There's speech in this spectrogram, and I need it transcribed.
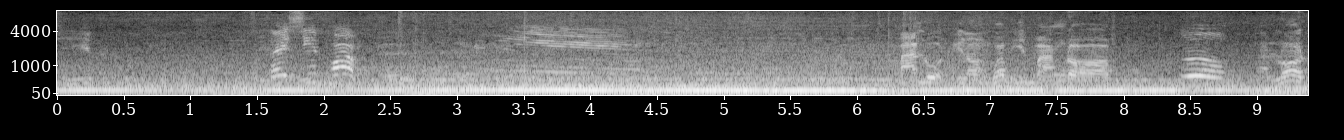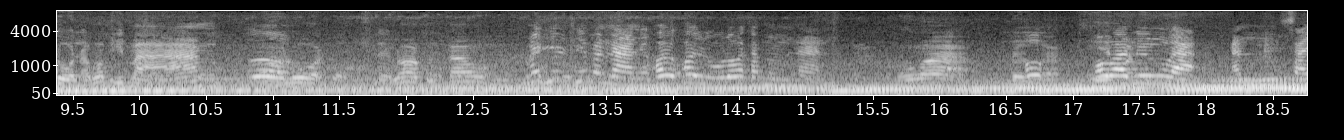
ชีสใส่ซีดพร้อมมาโหลดพี่น้องว่าผิดหวังดอกเออ อันล่อโดนนะว่าผิดหวังเออ ล่อโลดแต่ล่อขึ้นเก้าไม่ที่ที่มันนานเนี่ยค่อยค่อยรู้แล้วว่าทำไมมันนานเพราะ ว่าหนึ่งเพราะอะเพราะว่าหนึ่งแหละอันใส่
